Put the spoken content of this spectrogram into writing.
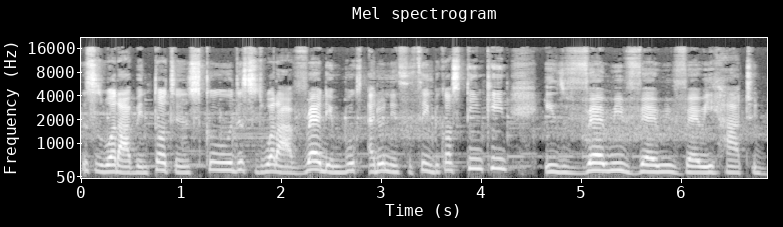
this is what i've been taught in school. This is what i've read in books. I don't need to think because thinking is very very very hard to do.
